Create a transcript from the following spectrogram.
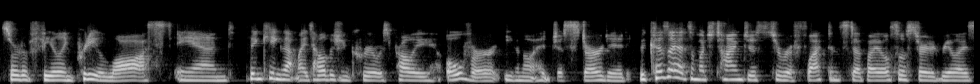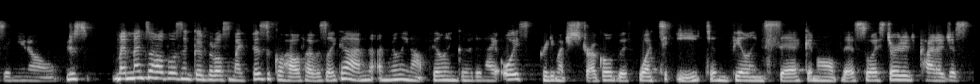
sort of feeling pretty lost and thinking that my television career was probably over, even though it had just started. Because I had so much time just to reflect and stuff, I also started realizing, you know, just my mental health wasn't good, but also my physical health. I was like, I'm, I'm really not feeling good. And I always pretty much struggled with what to eat and feeling sick and all of this. So I started kind of just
